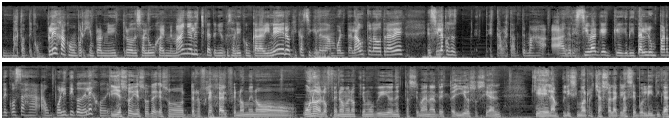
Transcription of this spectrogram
bastante complejas, como por ejemplo al ministro de Salud Jaime Mañalich, que ha tenido que salir con carabineros, que casi que le dan vuelta al auto la otra vez. Es decir, la cosa está bastante más agresiva que, gritarle un par de cosas a, un político de lejos. Y eso y eso te, eso te refleja el fenómeno, uno de los fenómenos que hemos vivido en estas semanas de estallido social, que es el amplísimo rechazo a la clase política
